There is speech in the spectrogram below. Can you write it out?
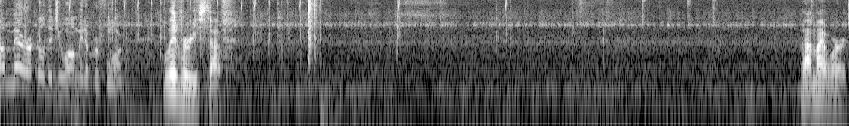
What miracle did you want me to perform? Livery stuff. That might work.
